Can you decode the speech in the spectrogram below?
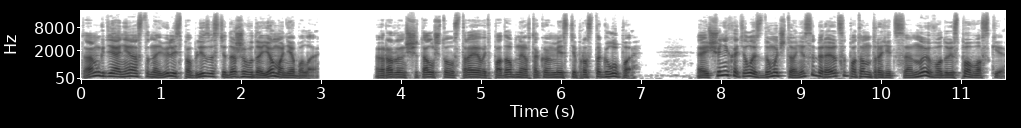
Там, где они остановились поблизости, даже водоёма не было. Рорен считал, что устраивать подобное в таком месте просто глупо. А ещё не хотелось думать, что они собираются потом тратить ценную воду из повозки.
